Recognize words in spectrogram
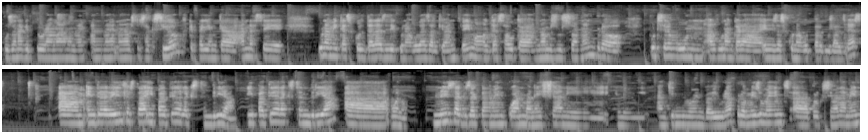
posar en aquest programa en, en, en la nostra secció, que creiem que han de ser una mica escoltades i conegudes el que van fer. Moltes segur que noms us sonen, però potser algun, algun encara és desconegut per vosaltres. Um, entre ells està Hipàtia d'Alexandria. Hipàtia d'Alexandria, uh, bueno, no és exactament quan va néixer ni, ni en quin moment va viure, però més o menys eh, aproximadament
